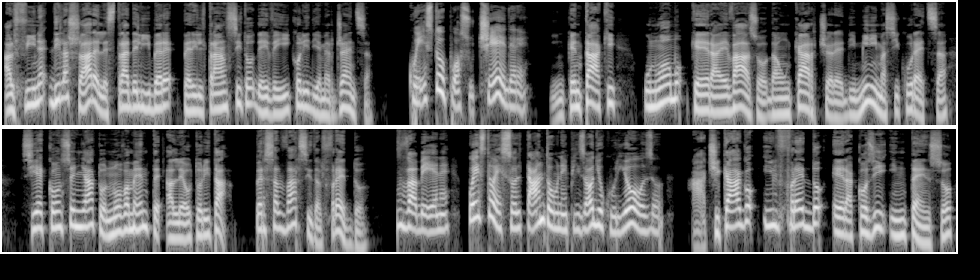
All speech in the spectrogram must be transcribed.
al fine di lasciare le strade libere per il transito dei veicoli di emergenza. Questo può succedere. In Kentucky, un uomo che era evaso da un carcere di minima sicurezza si è consegnato nuovamente alle autorità per salvarsi dal freddo. Va bene, questo è soltanto un episodio curioso. A Chicago il freddo era così intenso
